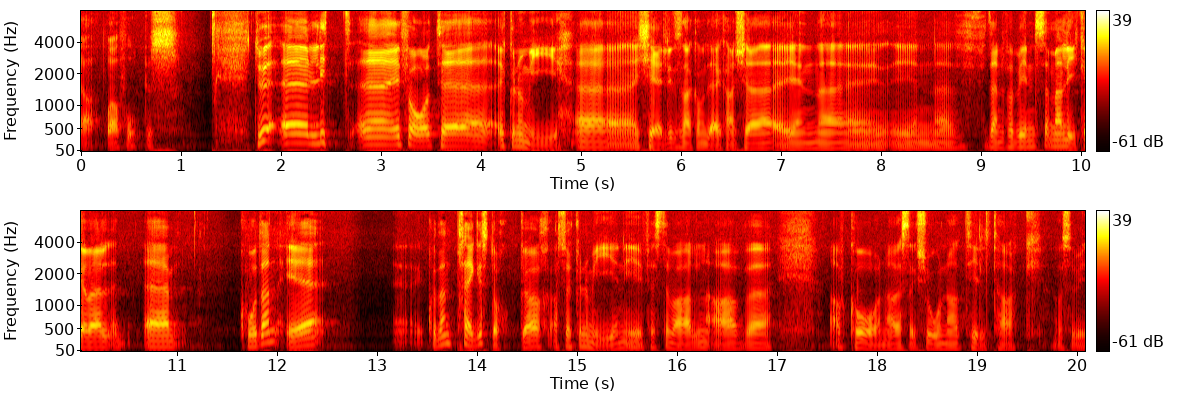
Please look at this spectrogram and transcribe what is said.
ja, bra fokus du, eh, Litt eh, i forhold til økonomi. Eh, kjedelig å snakke om det, kanskje, i, en, i en, denne forbindelse, men likevel. Hvordan, er, hvordan preges dere, altså økonomien i festivalen, av, av koronarestriksjoner, tiltak osv.?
